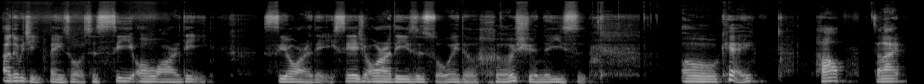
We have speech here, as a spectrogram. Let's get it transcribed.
啊，对不起，背错，是 c o r d，c o r d，c h o r d 是所谓的和弦的意思。OK，好。再来，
